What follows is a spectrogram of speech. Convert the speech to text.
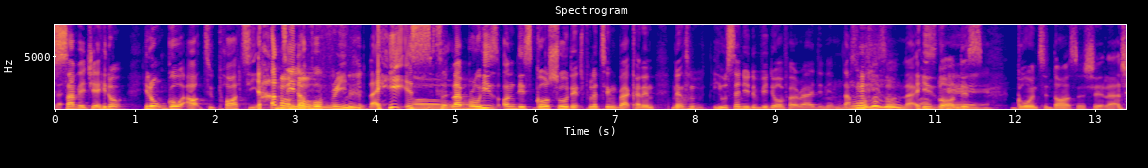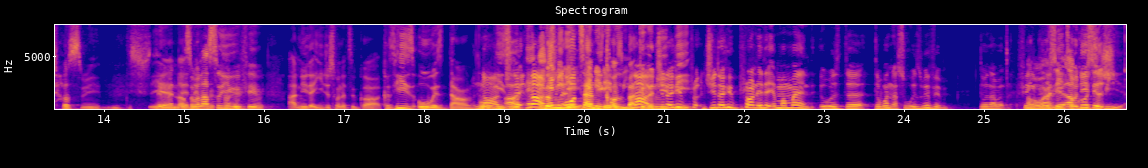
just savage. Yeah, he don't he don't go out to party. I'll tell that for free. Like he is Oh. like, bro, he's on this go Shoreditch, pull a thing back, and then next he will send you the video of her riding him. That's what he's on. Like he's not on this going to dance and shit. Like trust me. Them Yeah, no. So when I saw you with him, I knew that you just wanted to go out because he's always down. Bro. No, he's do no, because any more day, time he comes back No, with a do you, know new who, beat. pl- do you know who planted it in my mind? It was the the one that's always with him. The one that went. Oh, thinking and with he him. told you course to it'll sh- be. Of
